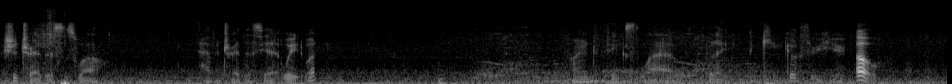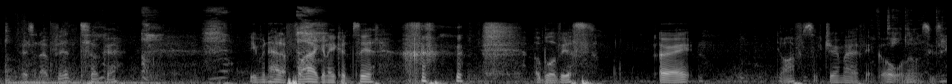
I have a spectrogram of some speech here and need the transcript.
We should try this as well. Haven't tried this yet. Wait, what? Find Fink's lab, but I, I can't go through here. Oh! There's an event, okay. Even had a flag and I couldn't see it. Oblivious. Alright. The office of Jeremiah I think. Oh, well, that was easy.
